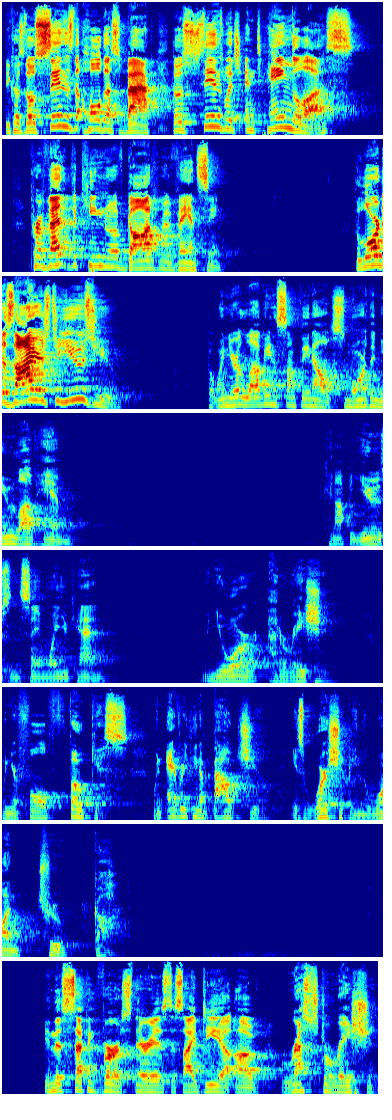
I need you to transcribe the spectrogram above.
Because those sins that hold us back, those sins which entangle us, prevent the kingdom of God from advancing. The Lord desires to use you, but when you're loving something else more than you love Him, you cannot be used in the same way you can. Your adoration, when your full focus, when everything about you is worshiping the one true God. In this second verse, there is this idea of restoration.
